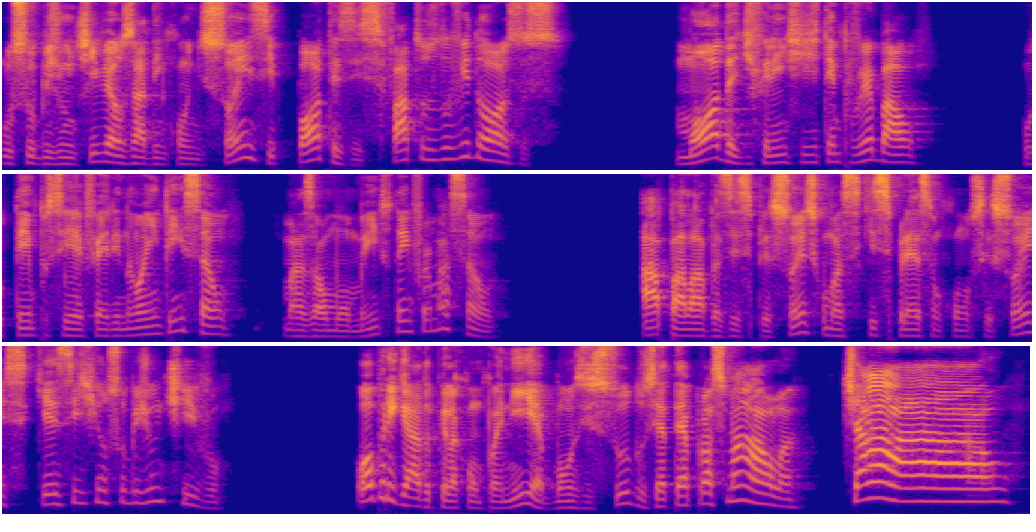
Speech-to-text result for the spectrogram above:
O subjuntivo é usado em condições, hipóteses, fatos duvidosos. Modo é diferente de tempo verbal. O tempo se refere não à intenção, mas ao momento da informação. Há palavras e expressões, como as que expressam concessões, que exigem um subjuntivo. Obrigado pela companhia, bons estudos e até a próxima aula! Tchau!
